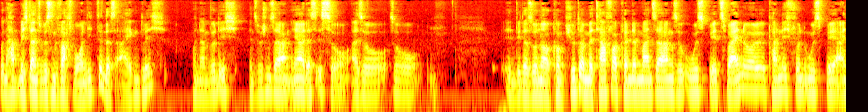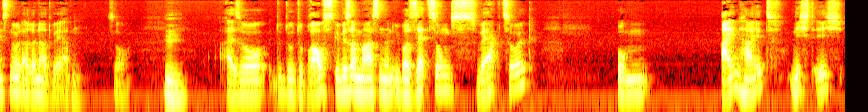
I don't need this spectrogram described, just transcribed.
und habe mich dann so ein bisschen gefragt, woran liegt denn das eigentlich? Und dann würde ich inzwischen sagen, ja, das ist so. Also so in wieder so einer Computermetapher könnte man sagen, so USB 2.0 kann nicht von USB 1.0 erinnert werden. So. Hm. Also du, du brauchst gewissermaßen ein Übersetzungswerkzeug, um Einheit, nicht ich,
